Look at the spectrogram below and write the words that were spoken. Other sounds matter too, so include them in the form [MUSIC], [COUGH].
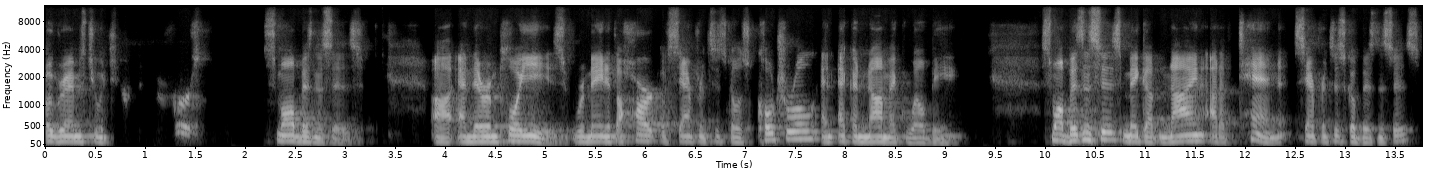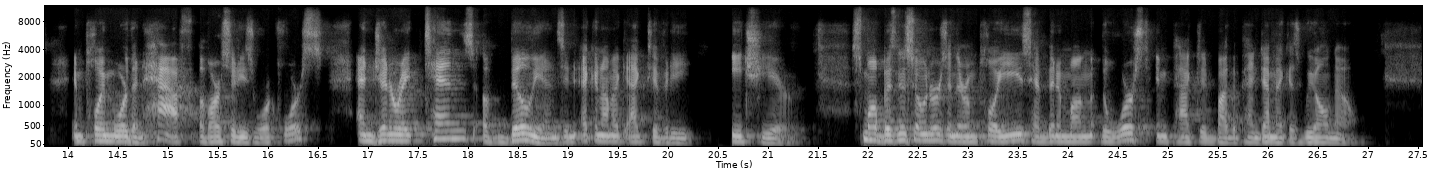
programs to ensure that diverse small businesses uh, and their employees remain at the heart of San Francisco's cultural and economic well-being. Small businesses make up nine out of 10 San Francisco businesses, employ more than half of our city's workforce, and generate tens of billions in economic activity each year. Small business owners and their employees have been among the worst impacted by the pandemic, as we all know.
